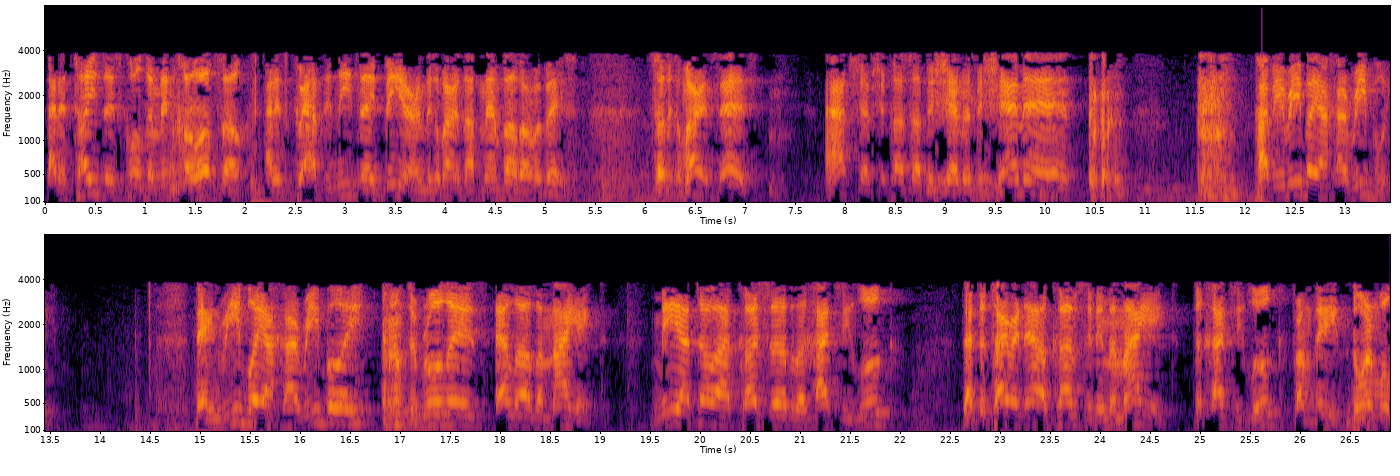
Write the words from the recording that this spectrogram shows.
That a taita is called a mincha also, and it's grabbed. It needs a beer, and the Gemara not memvav on the base. So the Gemara says, "Akshav shekasa b'shemen b'shemen haviriboy acharibui." Then riboy acharibui. The rule is ela l'mayet miyato akasav l'chatzi lug. That the Torah now comes to be mamayet the chatzi lug from the normal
